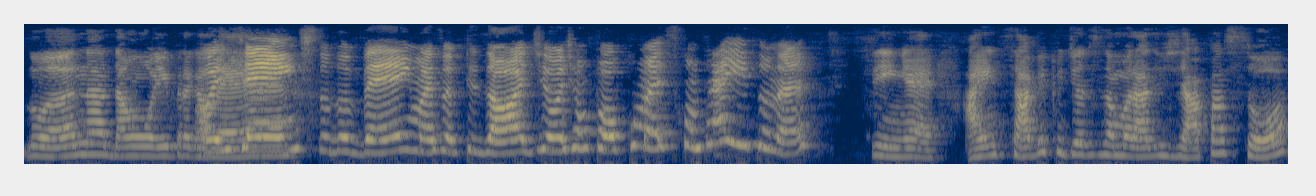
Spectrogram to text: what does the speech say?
Luana, dá um oi pra galera. Oi, gente, tudo bem? Mais um episódio. Hoje é um pouco mais contraído, né? Sim, é. A gente sabe que o Dia dos Namorados já passou,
